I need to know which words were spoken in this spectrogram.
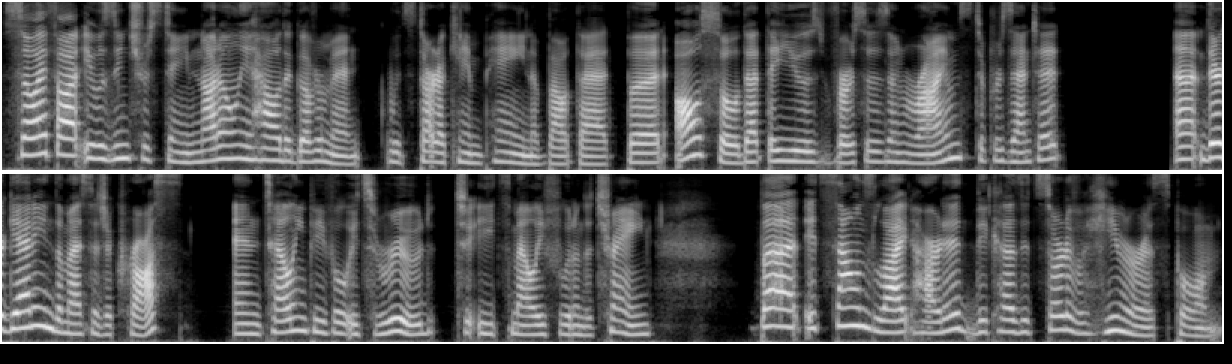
So I thought it was interesting not only how the government would start a campaign about that, but also that they used verses and rhymes to present it. Uh, they're getting the message across and telling people it's rude to eat smelly food on the train, but it sounds light-hearted because it's sort of a humorous poem.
